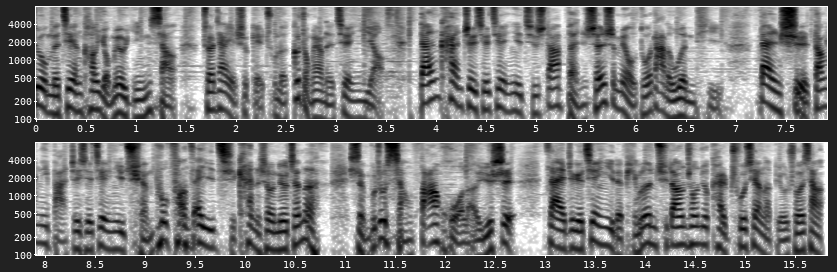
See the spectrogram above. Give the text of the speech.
对我们的健康有没有影响？专家也是给出了各种各样的建议啊。单看这些建议，其实它本身是没有多大的问题。但是当你把这些建议全部放在一起看的时候，你就真的忍不住想发火了。于是，在这个建议的评论区当中，就开始出现了，比如说像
